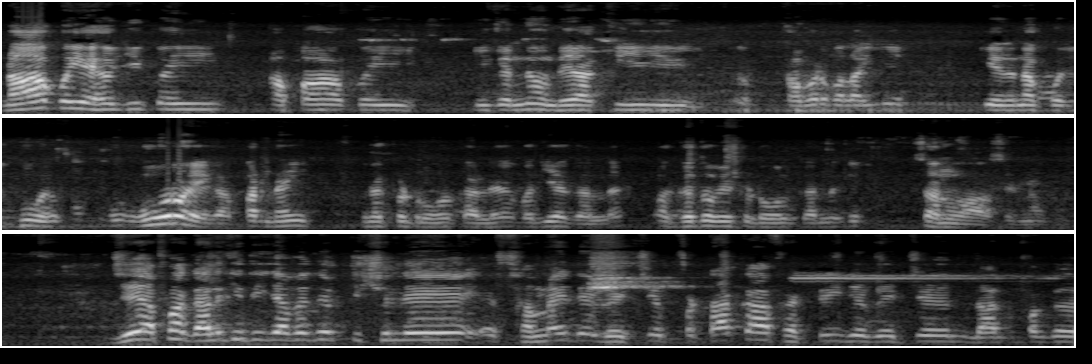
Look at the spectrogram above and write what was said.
ਨਾ ਕੋਈ ਇਹੋ ਜੀ ਕੋਈ ਆਪਾਂ ਕੋਈ ਕੀ ਕਹਿੰਦੇ ਹੁੰਦੇ ਆ ਕਿ ਖਬਰ ਬੁਲਾਈਏ ਕਿ ਇਹਦੇ ਨਾਲ ਕੁਝ ਹੋਰ ਹੋਰ ਹੋਏਗਾ, ਪਰ ਨਹੀਂ ਉਹਨੇ ਕੰਟਰੋਲ ਕਰ ਲਿਆ, ਵਧੀਆ ਗੱਲ ਹੈ ਅੱਗੇ ਤੋਂ ਵੀ ਕੰਟਰੋਲ ਕਰਨਗੇ, ਸਾਨੂੰ ਆਸ ਇਹਨਾਂ ਨੂੰ ਜੇ ਆਪਾਂ ਗੱਲ ਕੀਤੀ ਜਾਵੇ ਤੇ ਪਿਛਲੇ ਸਮੇਂ ਦੇ ਵਿੱਚ ਪਟਾਕਾ ਫੈਕਟਰੀ ਦੇ ਵਿੱਚ ਲਗਭਗ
